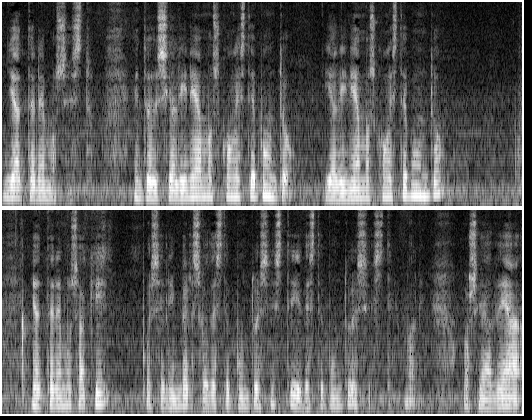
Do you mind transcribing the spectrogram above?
ya tenemos esto. Entonces, si alineamos con este punto y alineamos con este punto, ya tenemos aquí, pues el inverso de este punto es este y de este punto es este. Vale. O sea, de A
